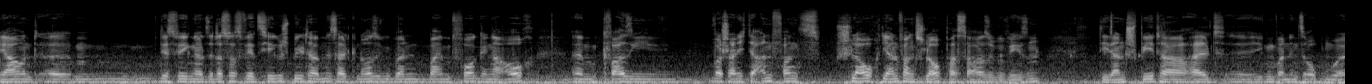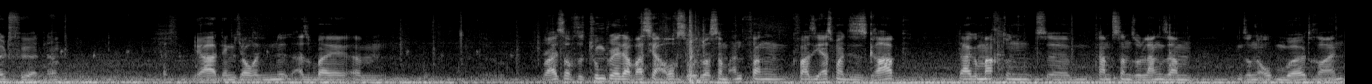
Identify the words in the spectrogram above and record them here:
Ja, und ähm, deswegen, also das, was wir jetzt hier gespielt haben, ist halt genauso wie beim, beim Vorgänger auch ähm, quasi wahrscheinlich der Anfangsschlauch, die Anfangsschlauchpassage gewesen, die dann später halt äh, irgendwann ins Open World führt. Ne? Ja, denke ich auch. Also bei ähm, Rise of the Tomb Raider war es ja auch so. Du hast am Anfang quasi erstmal dieses Grab da gemacht und ähm, kamst dann so langsam in so eine Open World rein.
